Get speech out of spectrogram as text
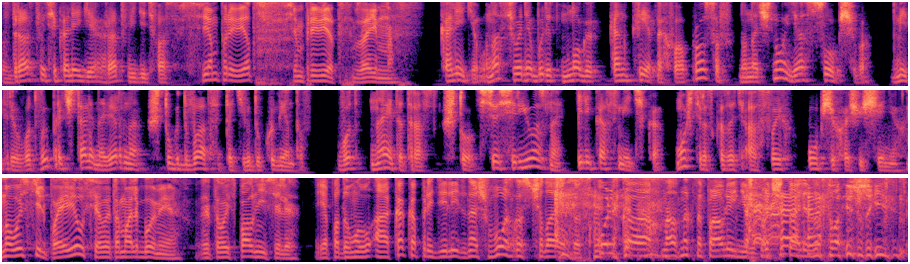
Здравствуйте, коллеги, рад видеть вас. Всем привет. Всем привет, взаимно. Коллеги, у нас сегодня будет много конкретных вопросов, но начну я с общего. Дмитрий, вот вы прочитали, наверное, штук 20 таких документов. Вот на этот раз что, все серьезно или косметика? Можете рассказать о своих общих ощущениях? Новый стиль появился в этом альбоме этого исполнителя. Я подумал, а как определить, знаешь, возраст человека? Сколько основных направлений вы прочитали за свою жизнь?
